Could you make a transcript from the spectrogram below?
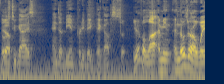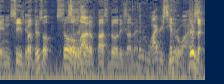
those Yep. two guys end up being pretty big pickups. So you have a lot. I mean, and those are all wait and sees, Yep. but there's a, still So a there's lot a- of possibilities on there. And then wide receiver wise, there's a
